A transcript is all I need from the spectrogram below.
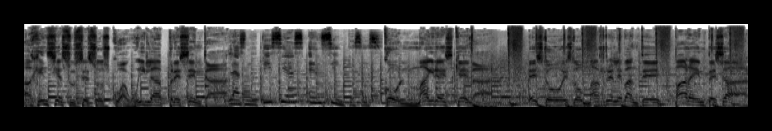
Agencia Sucesos Coahuila presenta Las noticias en síntesis. con Mayra Esqueda. Esto es lo más relevante para empezar.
